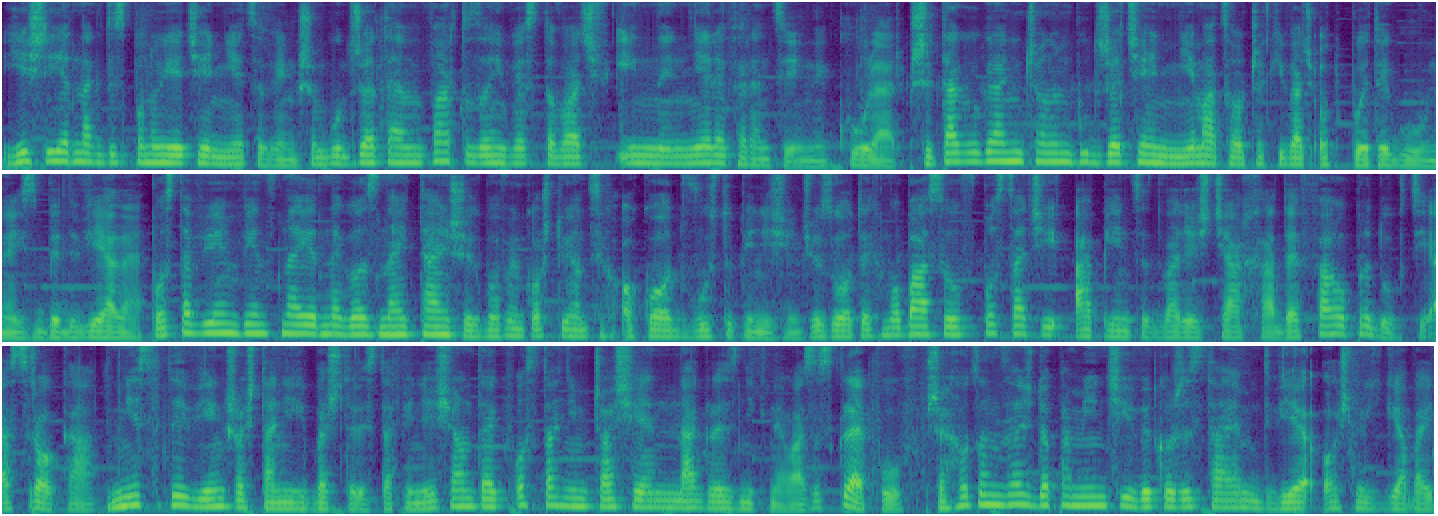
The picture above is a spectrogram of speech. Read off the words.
Jeśli jednak dysponujecie nieco większym budżetem, warto zainwestować w inny, niereferencyjny cooler. Przy tak ograniczonym budżecie nie ma co oczekiwać od płyty głównej zbyt wiele. Postawiłem więc na jednego z najtańszych, bowiem kosztujących około 250 zł mobasów w postaci A520 HDV produkcji Asroka. Niestety większość tanich B450 w ostatnim czasie nagle zniknęła ze sklepów. Przechodząc zaś do pamięci wykorzystałem dwie 8 GB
